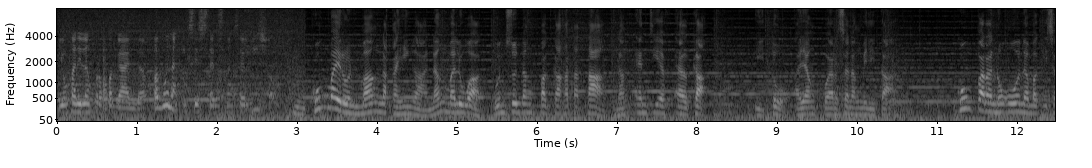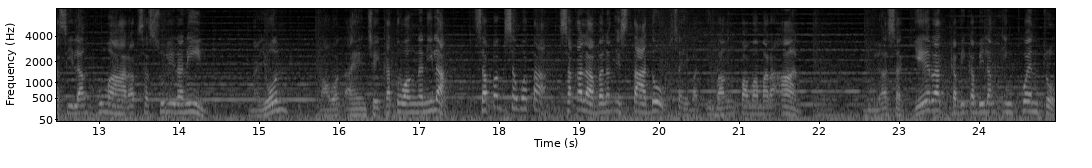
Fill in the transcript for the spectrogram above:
yung kanilang propaganda pag walang existence ng serbisyo. Kung mayroon mang nakahinga ng maluwag bunsod ng pagkakatatag ng NTF-ELCA, ito ay ang puwersa ng militar. Kumpara noon na mag-isa silang humaharap sa suliranin. Ngayon, bawat ahensya'y katuwang na nila sa pagsawata sa kalaban ng Estado sa iba't ibang pamamaraan. Mula sa gyera at kabi-kabilang enkwentro,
